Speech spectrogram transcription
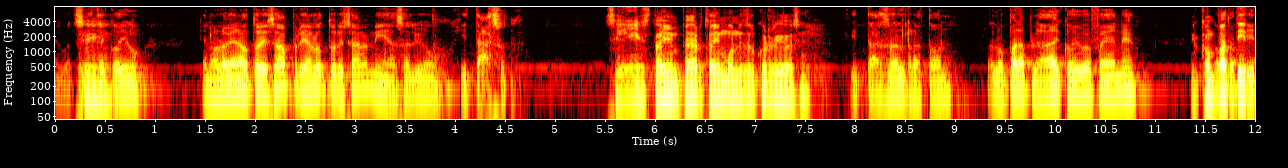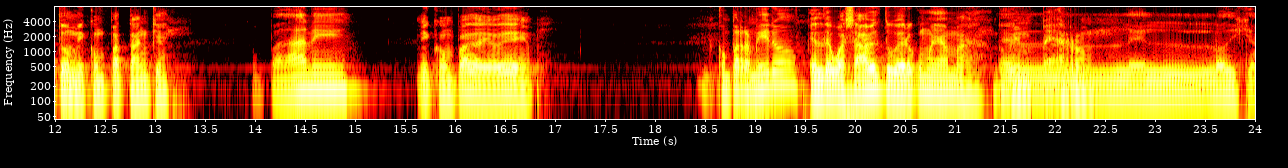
el baterista Sí. de código, que no lo habían autorizado, pero ya lo autorizaron y ya salió hitazo. Sí, está bien perro, está bien bonito el corrido ese. Hitazo del ratón. Solo para plebada de código FN. Mi compa Compa Tito, Tito. mi compa Tanque, Compa Dani, mi compa de allá de... compa Ramiro. El de WhatsApp, el tubero, ¿cómo se llama? Bien el- perro. el- lo dije,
